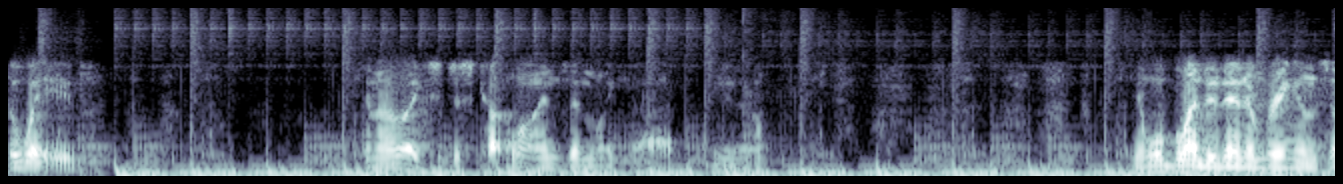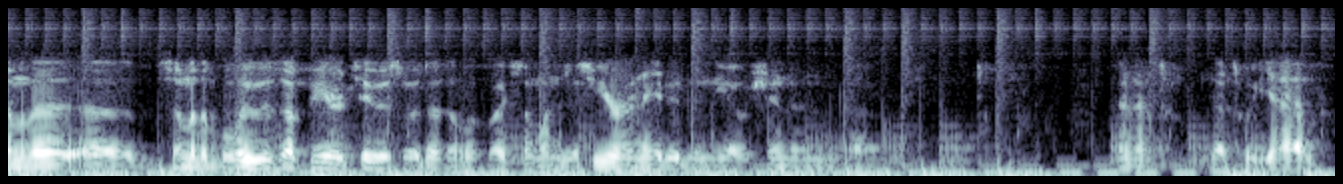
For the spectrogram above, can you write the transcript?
the wave. And I like to just cut lines in like that, you know. And we'll blend it in and bring in some of the uh, some of the blues up here too, so it doesn't look like someone just urinated in the ocean, and uh, and that's that's what you have.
